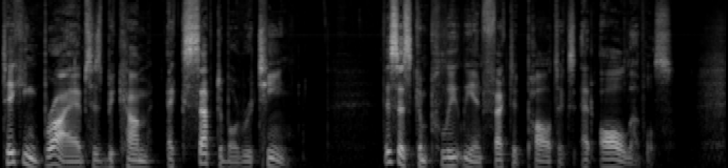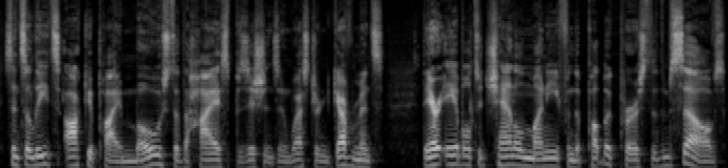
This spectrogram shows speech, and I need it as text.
taking bribes has become acceptable routine. This has completely infected politics at all levels. Since elites occupy most of the highest positions in Western governments, they are able to channel money from the public purse to themselves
